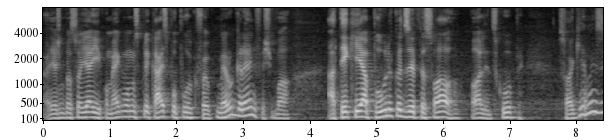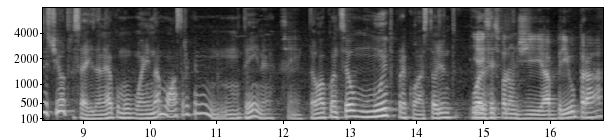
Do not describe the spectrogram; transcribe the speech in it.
aí a gente pensou, e aí, como é que vamos explicar isso para o público? Foi o primeiro grande festival. A ter que ir a público e dizer, pessoal, olha, desculpe. Só que não existia outra saída, né? Como ainda mostra que não, não tem, né? Sim. Então aconteceu muito precoce. Então a gente E pô, aí vocês foram de abril para...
